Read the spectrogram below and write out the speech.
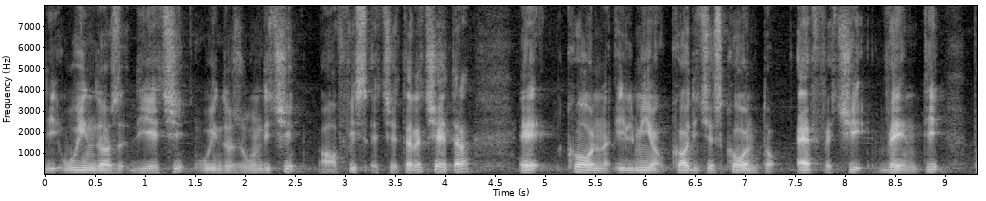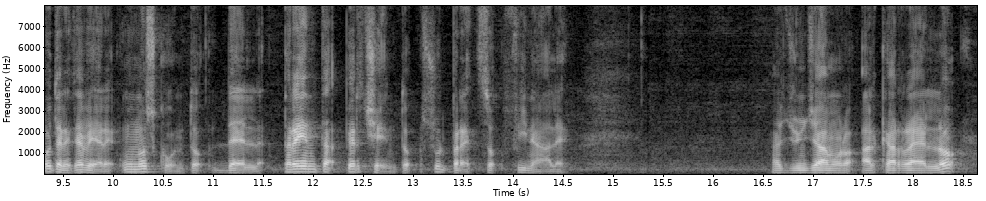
di Windows 10, Windows 11, Office eccetera eccetera. E con il mio codice sconto FC20 potrete avere uno sconto del 30% sul prezzo finale. Aggiungiamolo al carrello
